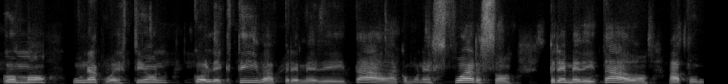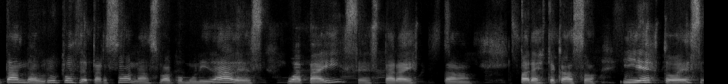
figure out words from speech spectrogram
como una cuestión colectiva, premeditada, como un esfuerzo premeditado, apuntando a grupos de personas o a comunidades o a países para para este caso. Y esto es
